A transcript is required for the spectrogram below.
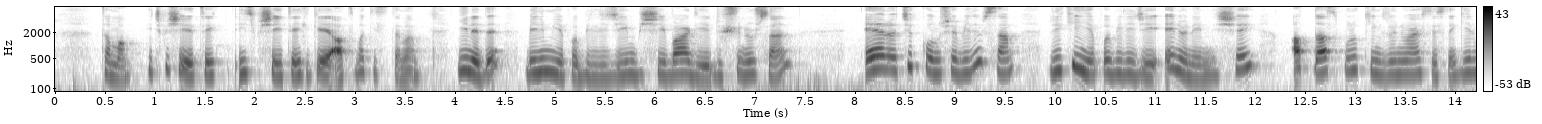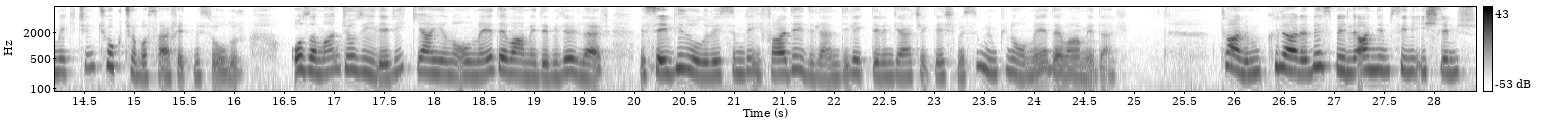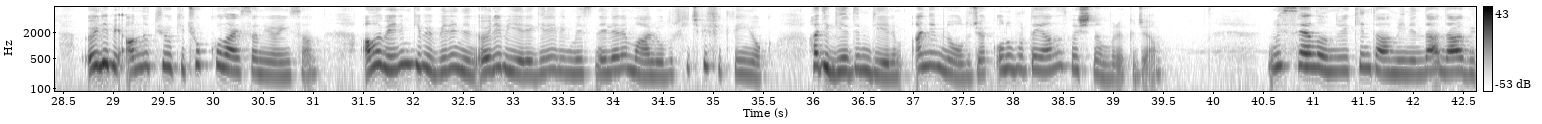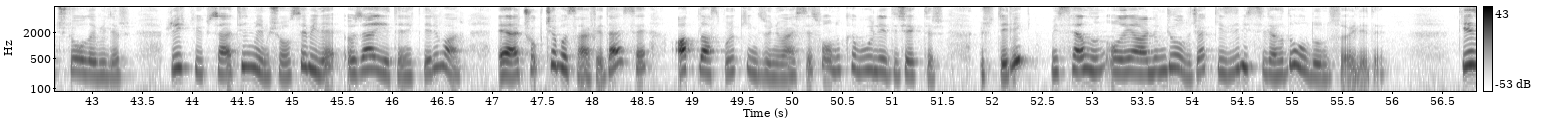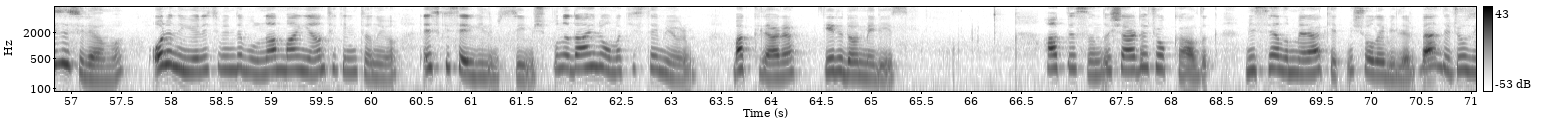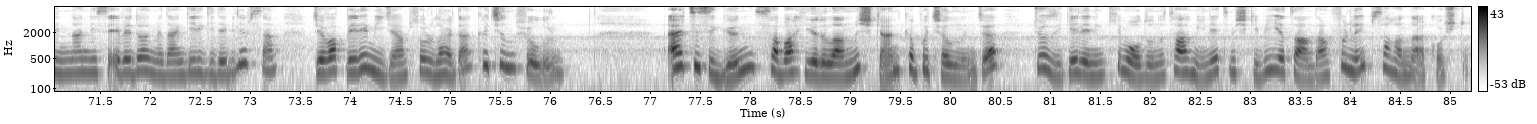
Tamam. Hiçbir şeyi hiçbir şeyi tehlikeye atmak istemem. Yine de benim yapabileceğim bir şey var diye düşünürsen, eğer açık konuşabilirsem Rick'in yapabileceği en önemli şey Atlas Brookings Üniversitesi'ne girmek için çok çaba sarf etmesi olur. O zaman Josie ile Rick yan yana olmaya devam edebilirler ve sevgi dolu resimde ifade edilen dileklerin gerçekleşmesi mümkün olmaya devam eder. Tanrım, Clara besbelli annem seni işlemiş. Öyle bir anlatıyor ki çok kolay sanıyor insan. Ama benim gibi birinin öyle bir yere girebilmesi nelere mal olur hiçbir fikrin yok. Hadi girdim diyelim. Annem ne olacak? Onu burada yalnız başına mı bırakacağım? Miss Helen Rick'in tahmininden daha güçlü olabilir. Rick yükseltilmemiş olsa bile özel yetenekleri var. Eğer çok çaba sarf ederse Atlas Brookings Üniversitesi onu kabul edecektir. Üstelik Miss Helen ona yardımcı olacak gizli bir silahı da olduğunu söyledi. Gizli silahı mı? Oranın yönetiminde bulunan manyağın tekini tanıyor. Eski sevgilimsiymiş. Buna dahil olmak istemiyorum. Bak Clara, geri dönmeliyiz. Haklısın, dışarıda çok kaldık. Miss Helen merak etmiş olabilir. Ben de Josie'nin annesi eve dönmeden geri gidebilirsem cevap veremeyeceğim sorulardan kaçınmış olurum. Ertesi gün sabah yarılanmışken kapı çalınınca Josie gelenin kim olduğunu tahmin etmiş gibi yatağından fırlayıp sahanlığa koştu.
